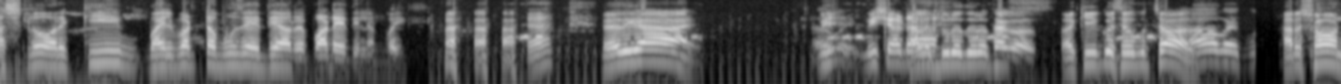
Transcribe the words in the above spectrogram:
আসলো আরে কি বাইলবারটা বুঝাই দিয়ে আরে পাঠিয়ে দিলেন ভাই। এদিকে আয়। বিষয়টা তাহলে দূরে দূরে থাকো। আর কি কইছে বুঝছ হ্যাঁ ভাই আরে শোন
